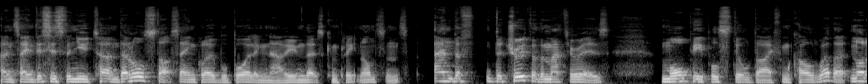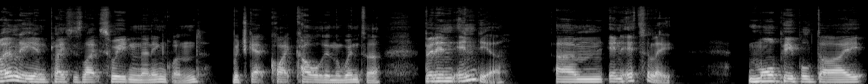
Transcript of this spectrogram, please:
and saying this is the new term, they'll all start saying global boiling now, even though it's complete nonsense. And the, the truth of the matter is, more people still die from cold weather, not only in places like Sweden and England, which get quite cold in the winter, but in India, um, in Italy, more people die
